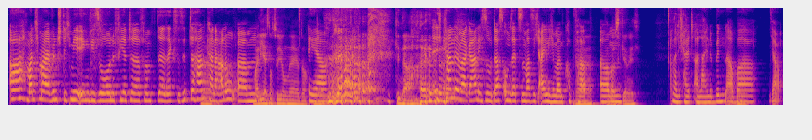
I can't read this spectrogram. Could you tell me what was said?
ah, manchmal wünschte ich mir irgendwie so eine vierte, fünfte, sechste, siebte Hand, Ja. keine Ahnung. Ähm, Malia ist noch zu jung, ne? Ja, doch. ja, Kinderarbeit. ich kann immer gar nicht so das umsetzen, was ich eigentlich in meinem Kopf habe. Ja, aber ähm, das kenne ich. weil ich halt alleine bin. Aber ja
